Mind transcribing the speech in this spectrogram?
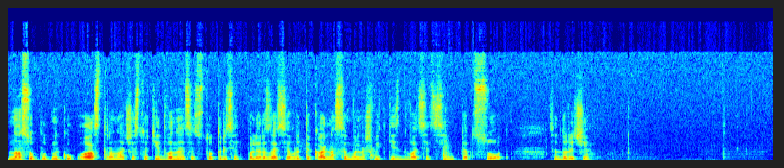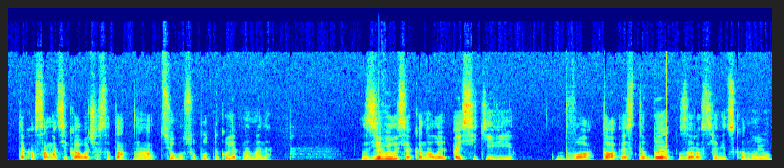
На супутнику Astra на частоті 12130 поляризація вертикальна, символьна швидкість 27500. Це, до речі, така сама цікава частота на цьому супутнику, як на мене. З'явилися канали ICTV 2 та STB. Зараз я відсканую.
